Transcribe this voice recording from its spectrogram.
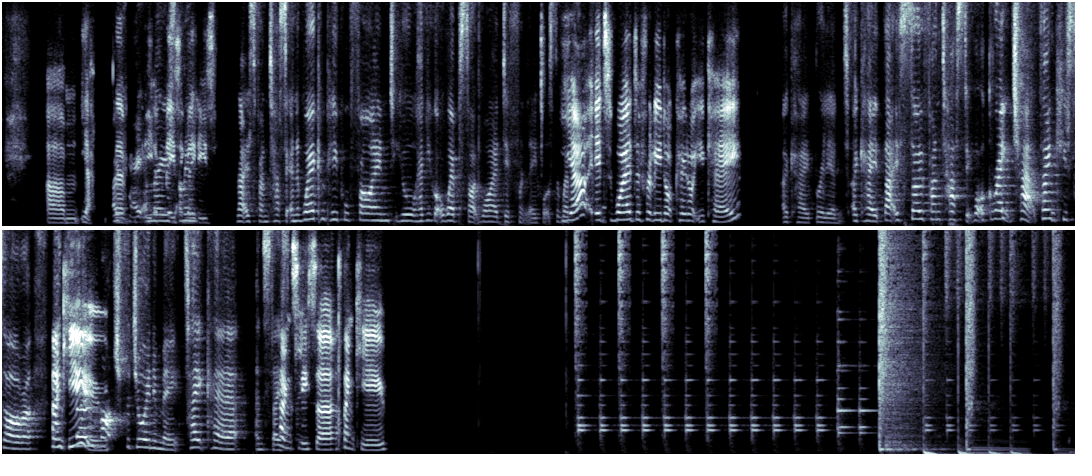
Um, yeah, okay, amazing, amazing I mean, ladies. That is fantastic. And where can people find your? Have you got a website wired differently? What's the website? Yeah, it's wireddifferently.co.uk. Okay, brilliant. Okay, that is so fantastic. What a great chat. Thank you, Sara. Thank Thanks you so much for joining me. Take care and stay. Safe. Thanks, safe. Lisa. Thank you.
